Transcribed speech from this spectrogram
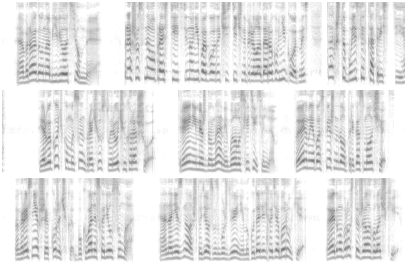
— обрадованно объявила темная. «Прошу снова простить, но непогода частично привела дорогу в негодность, так что будет слегка трясти». Первую кочку мы сын прочувствовали очень хорошо. Трение между нами было восхитительным, поэтому я поспешно дал приказ молчать. Покрасневшая кошечка буквально сходила с ума. Она не знала, что делать с возбуждением и куда деть хотя бы руки, поэтому просто сжала кулачки —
